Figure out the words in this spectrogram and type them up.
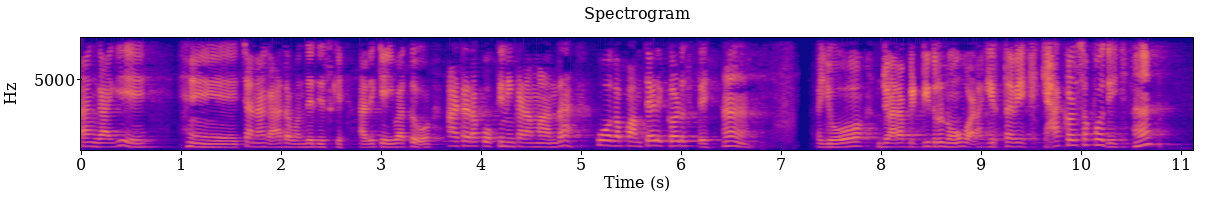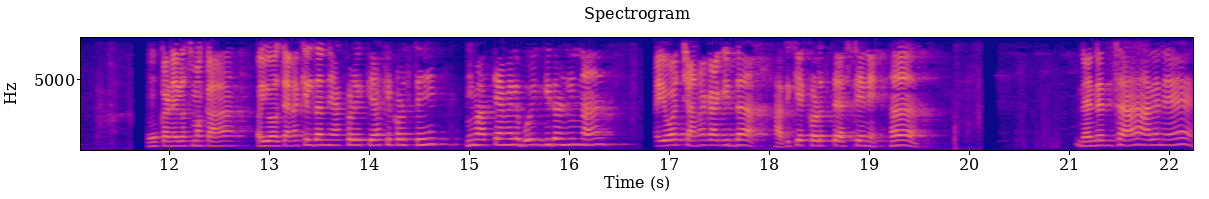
ಹಂಗಾಗಿ ಚೆನ್ನಾಗಿ ಆದ ಒಂದೇ ದಿವಸಕ್ಕೆ ಅದಕ್ಕೆ ಇವತ್ತು ಆಟ ಆಡಕ್ಕೆ ಹೋಗ್ತೀನಿ ಕಣಮ್ಮ ಅಂದ. ಹೋಗಪ್ಪ ಅಂತೇಳಿ ಕಳಿಸ್ತೆ ಹಾ ಅಯ್ಯೋ, ಜ್ವರ ಬಿಟ್ಟಿದ್ರು ಒಳಗಿರ್ತವೆ. ಯಾಕೆ ಕಳ್ಸಕ್ಕೋದೆ ಹಾ ಹ್ಞೂ ಕಣೆ ಅಯ್ಯೋ ಚೆನ್ನಾಗಿಲ್ದನ್ನ ಯಾಕೆ ಕಳಿಕೆ ಯಾಕೆ ಕಳಿಸ್ತಿ? ನಿಮ್ಮ ಅತ್ತೆ ಮೇಲೆ ಬೈದ್ಗಿದ್ದಾಳೆ ನಿನ್ನ? ಅಯ್ಯೋ, ಚೆನ್ನಾಗಾಗಿದ್ದ. ಅದಕ್ಕೆ ಕಳಿಸ್ತೆ ಅಷ್ಟೇನೆ. ಹಾ. ನೆನ್ನೆ ದಿವಸ ಅದೇನೆ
